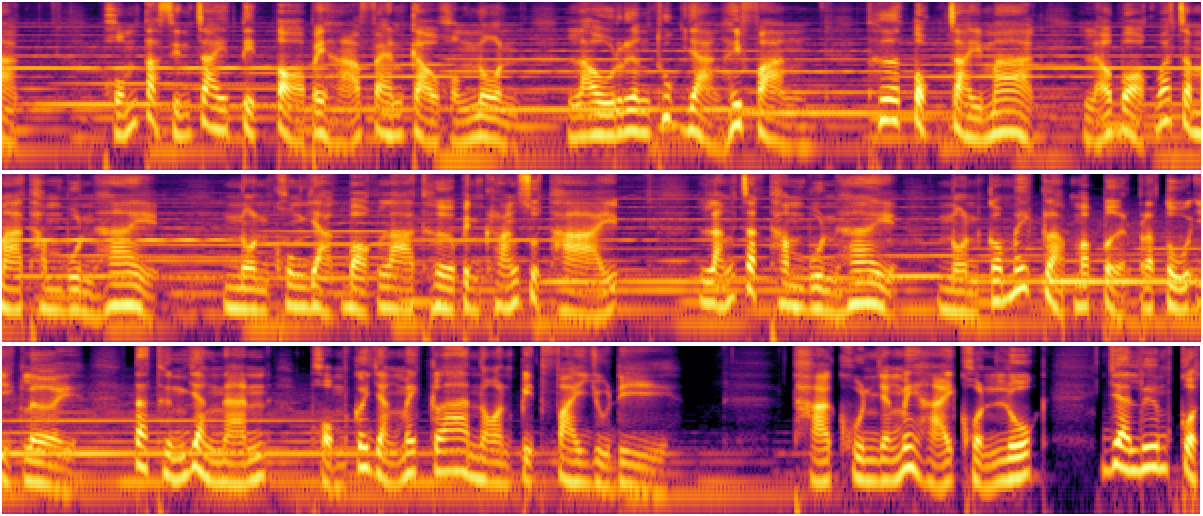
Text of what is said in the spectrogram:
าก ผมตัดสินใจติดต่อไปหาแฟนเก่าของนนเล่าเรื่องทุกอย่างให้ฟัง เธอตกใจมาก แล้วบอกว่าจะมาทำบุญให้ นนคงอยากบอกลาเธอเป็นครั้งสุดท้าย หลังจากทำบุญให้ นนก็ไม่กลับมาเปิดประตูอีกเลย แต่ถึงอย่างนั้นผมก็ยังไม่กล้านอนปิดไฟอยู่ดี ถ้าคุณยังไม่หายขนลุก อย่าลืมกด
